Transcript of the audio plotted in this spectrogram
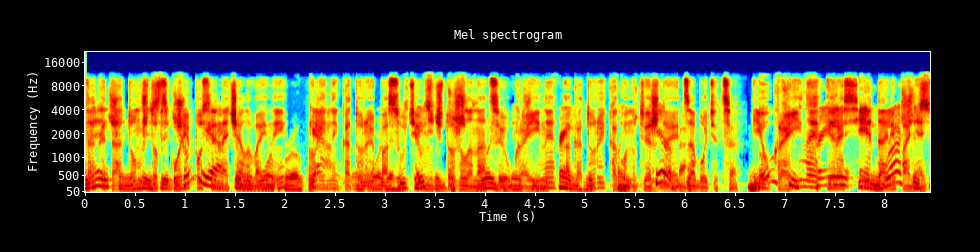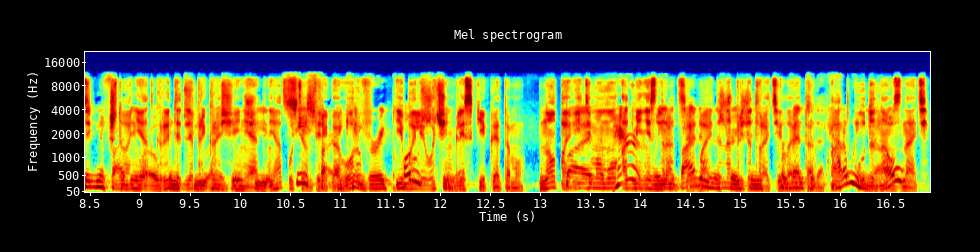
так это о том, что вскоре после начала войны, войны, которая, по сути, уничтожила нацию Украины, о которой, как он утверждает, заботится. И Украина, и Россия дали понять, что они открыты для прекращения огня путем переговоров и были очень близки к этому. Но, по-видимому, администрация Байдена предотвратила это. Откуда нам знать?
